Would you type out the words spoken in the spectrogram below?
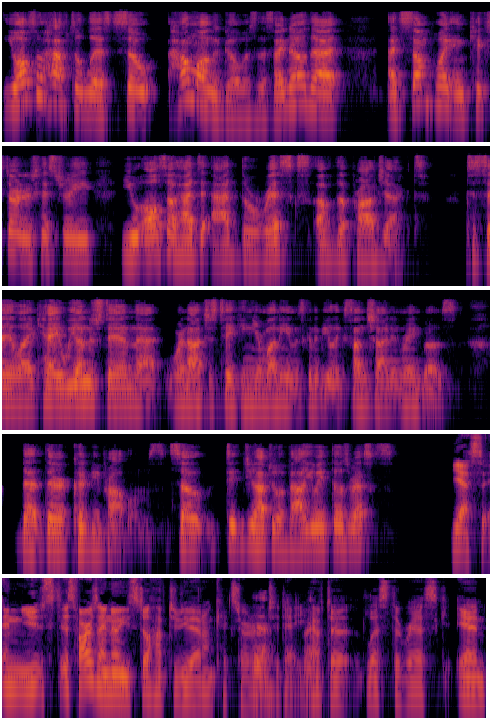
you also have to list. So, how long ago was this? I know that at some point in Kickstarter's history, you also had to add the risks of the project to say, like, hey, we understand that we're not just taking your money and it's going to be like sunshine and rainbows, that there could be problems. So, did you have to evaluate those risks? Yes, and you, as far as I know, you still have to do that on Kickstarter yeah, today. You right. have to list the risk, and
